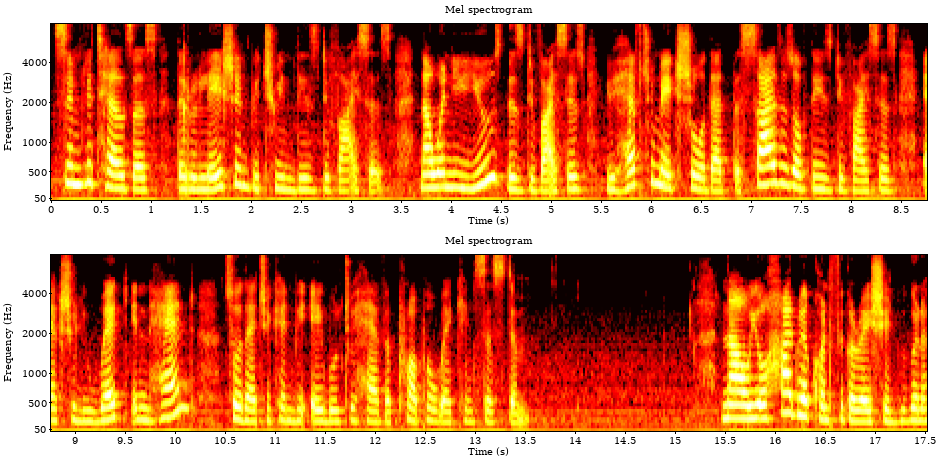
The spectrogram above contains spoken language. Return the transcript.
simply tells us the relation between these devices. Now when you use these devices you have to make sure that the sizes of these devices actually work in hand so that you can be able to have a proper working system. Now your hardware configuration, we're going to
